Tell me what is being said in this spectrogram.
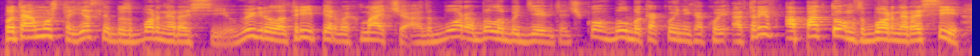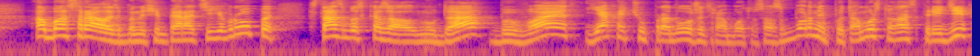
Потому что если бы сборная России выиграла три первых матча отбора, было бы 9 очков, был бы какой-никакой отрыв, а потом сборная России обосралась бы на чемпионате Европы, Стас бы сказал, ну да, бывает, я хочу продолжить работу со сборной, потому что у нас впереди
